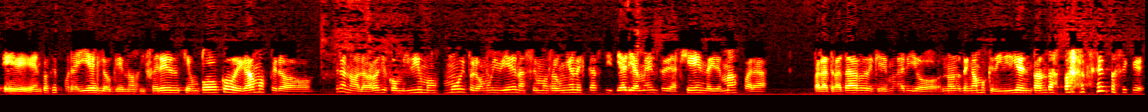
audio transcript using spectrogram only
Eh, entonces por ahí es lo que nos diferencia un poco, digamos, pero, pero no, la verdad que convivimos muy, pero muy bien, hacemos reuniones casi diariamente de agenda y demás para, para tratar de que Mario no lo tengamos que dividir en tantas partes, así que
